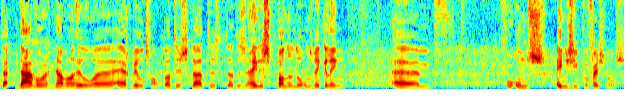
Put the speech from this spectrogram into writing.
da- daar word ik nou wel heel eh, erg wild van. Dat is, dat, is, dat is een hele spannende ontwikkeling ehm, voor ons energieprofessionals.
